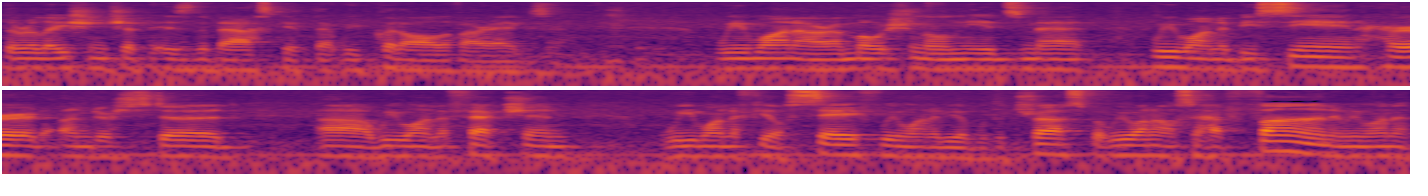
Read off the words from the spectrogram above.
the relationship is the basket that we put all of our eggs in. We want our emotional needs met, we want to be seen, heard, understood, uh, we want affection, we want to feel safe, we want to be able to trust, but we want to also have fun and we want to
